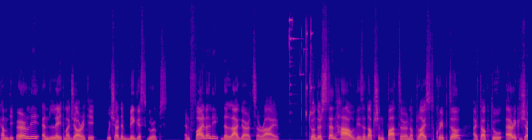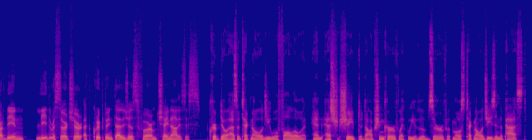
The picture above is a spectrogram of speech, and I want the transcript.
come the early and late majority, which are the biggest groups. And finally, the laggards arrive. To understand how this adoption pattern applies to crypto, I talked to Eric Jardine, lead researcher at crypto intelligence firm Chainalysis. Crypto as a technology will follow an S shaped adoption curve like we have observed with most technologies in the past.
